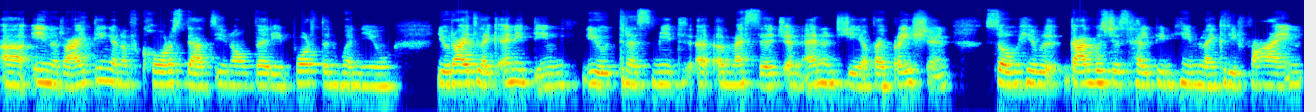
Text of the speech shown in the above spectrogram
uh, in writing. And of course that's you know very important when you you write like anything you transmit a, a message an energy a vibration. So he god was just helping him like refine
